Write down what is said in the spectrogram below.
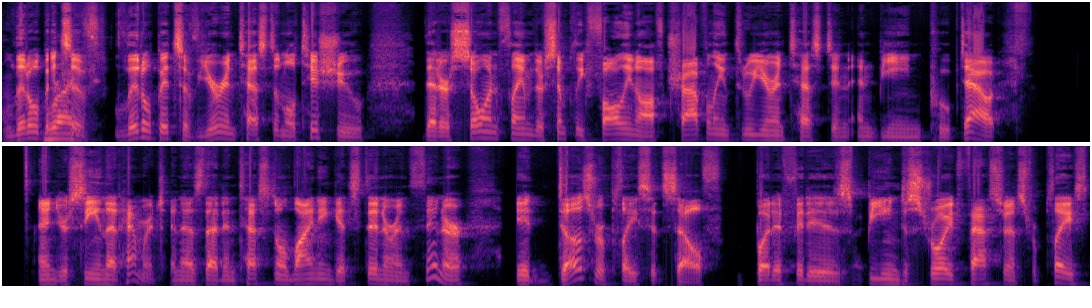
little bits right. of little bits of your intestinal tissue that are so inflamed they're simply falling off, traveling through your intestine and being pooped out. And you're seeing that hemorrhage. And as that intestinal lining gets thinner and thinner, it does replace itself but if it is being destroyed faster than it's replaced,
